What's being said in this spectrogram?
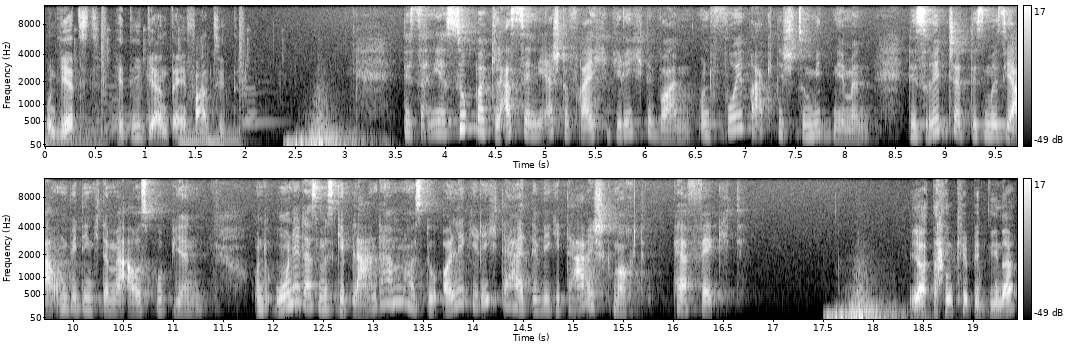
und jetzt hätte ich gern dein Fazit. Das sind ja super klasse, nährstoffreiche Gerichte geworden und voll praktisch zum Mitnehmen. Das Richard, das muss ich auch unbedingt einmal ausprobieren. Und ohne dass wir es geplant haben, hast du alle Gerichte heute vegetarisch gemacht. Perfekt. Ja, danke Bettina.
